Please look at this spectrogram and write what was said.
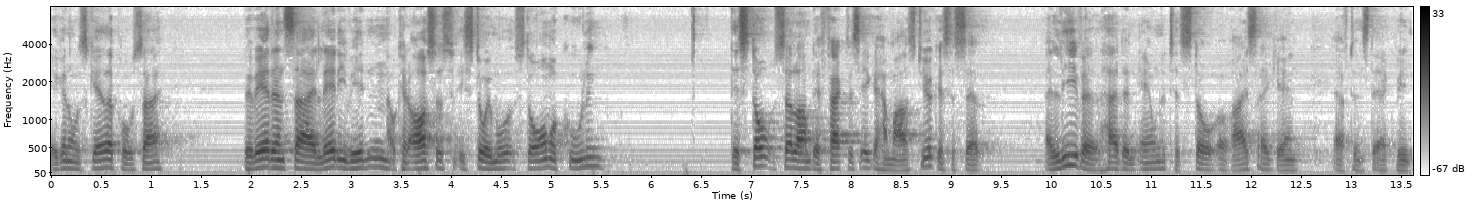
ikke har nogen skader på sig, bevæger den sig let i vinden og kan også stå imod storm og kuling. Det står, selvom det faktisk ikke har meget styrke i sig selv. Alligevel har den evne til at stå og rejse sig igen efter en stærk vind.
